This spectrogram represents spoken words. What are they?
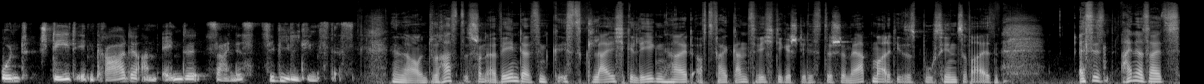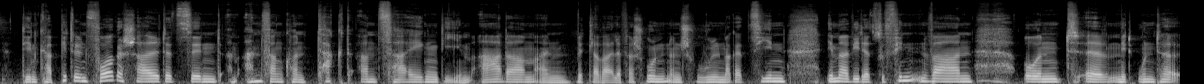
und steht eben gerade am Ende seines Zivildienstes. Genau, und du hast es schon erwähnt, da ist gleich Gelegenheit, auf zwei ganz wichtige stilistische Merkmale dieses Buchs hinzuweisen. Es ist einerseits den Kapiteln vorgeschaltet sind am Anfang Kontaktanzeigen, die im Adam, einem mittlerweile verschwundenen schwulen Magazin, immer wieder zu finden waren und äh, mitunter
